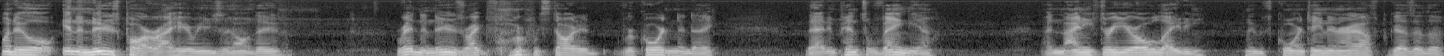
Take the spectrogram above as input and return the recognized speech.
Want to do a little in the news part right here. We usually don't do. Read in the news right before we started recording today that in Pennsylvania, a 93 year old lady who was quarantined in her house because of the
